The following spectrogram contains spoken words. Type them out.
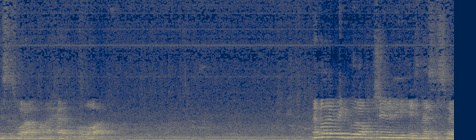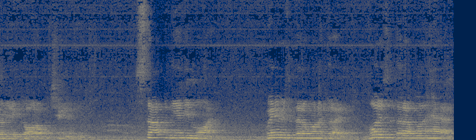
This is what I want to have in my life. And not every good opportunity is necessarily a God opportunity. Start with the end in mind. Where is it that I want to go? What is it that I want to have?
